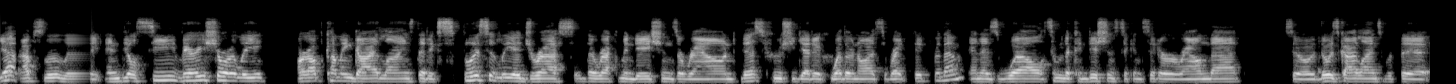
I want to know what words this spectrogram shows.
Yeah, absolutely. And you'll see very shortly our upcoming guidelines that explicitly address the recommendations around this, who should get it, whether or not it's the right fit for them, and as well some of the conditions to consider around that. So those guidelines with the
